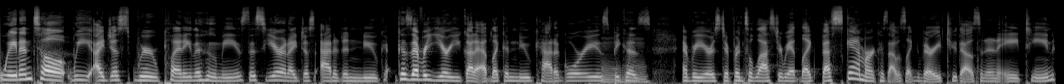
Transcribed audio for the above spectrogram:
Wait until we. I just we're planning the Whomies this year, and I just added a new because every year you got to add like a new categories because Mm-hmm. every year is different. So last year we had like best scammer because that was like very 2018.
